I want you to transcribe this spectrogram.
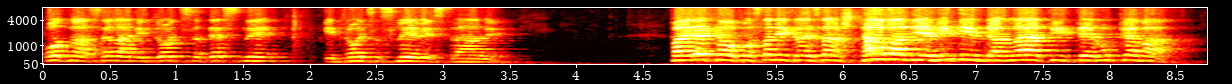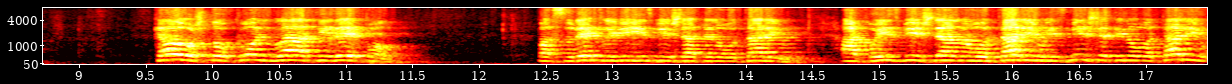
odmah selami trojci sa desne i trojica s lijeve strane. Pa je rekao poslanik, ali znam, šta vam je vidim da mlatite rukama kao što konj mlati repom. Pa su rekli, vi izmišljate novotariju. Ako izmišlja novotariju, izmišljati novotariju.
